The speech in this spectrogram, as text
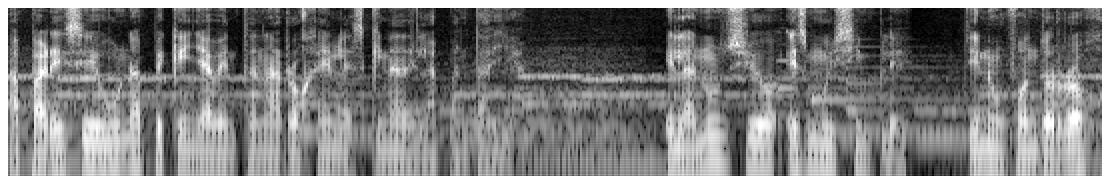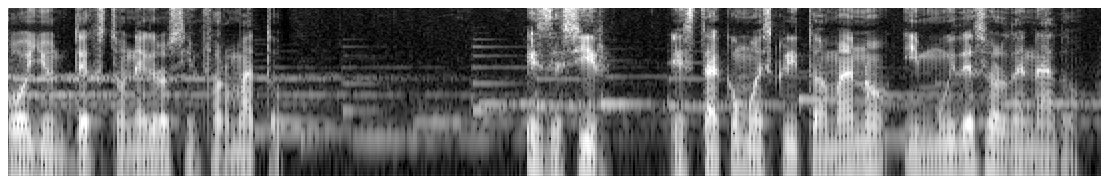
aparece una pequeña ventana roja en la esquina de la pantalla. El anuncio es muy simple, tiene un fondo rojo y un texto negro sin formato. Es decir, está como escrito a mano y muy desordenado,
